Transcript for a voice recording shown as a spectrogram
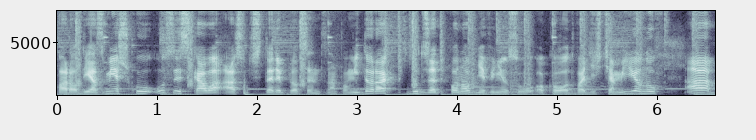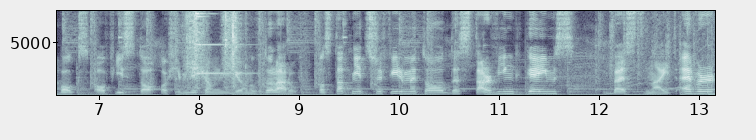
parodia zmierzchu, uzyskała aż 4% na pomidorach, budżet ponownie wyniósł około 20 milionów, a box office to 80 milionów dolarów. Ostatnie trzy filmy to The Starving Games, Best Night Ever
